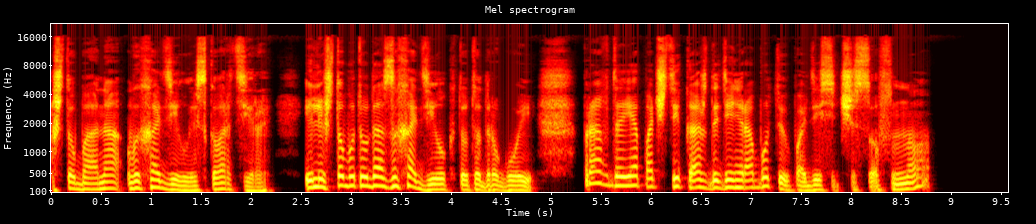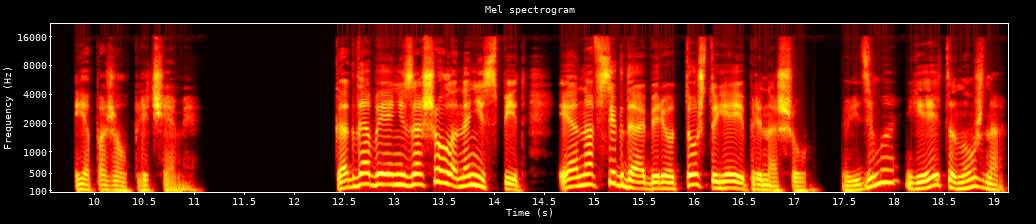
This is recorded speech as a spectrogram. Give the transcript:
чтобы она выходила из квартиры или чтобы туда заходил кто-то другой. Правда, я почти каждый день работаю по 10 часов, но... Я пожал плечами. Когда бы я ни зашел, она не спит, и она всегда берет то, что я ей приношу. Видимо, ей это нужно.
